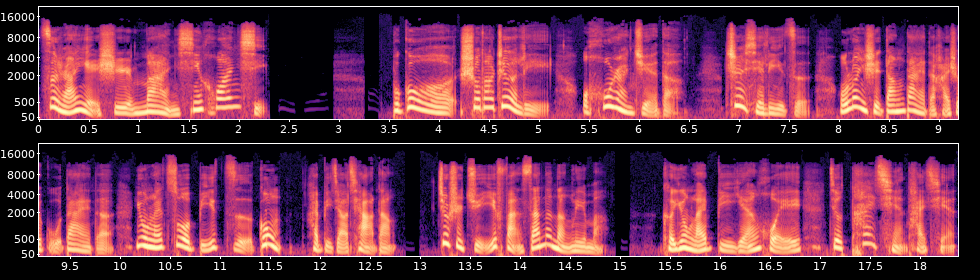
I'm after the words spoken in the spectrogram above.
自然也是满心欢喜。不过说到这里，我忽然觉得，这些例子，无论是当代的还是古代的，用来作比子贡还比较恰当，就是举一反三的能力嘛？可用来比颜回，就太浅、太浅、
